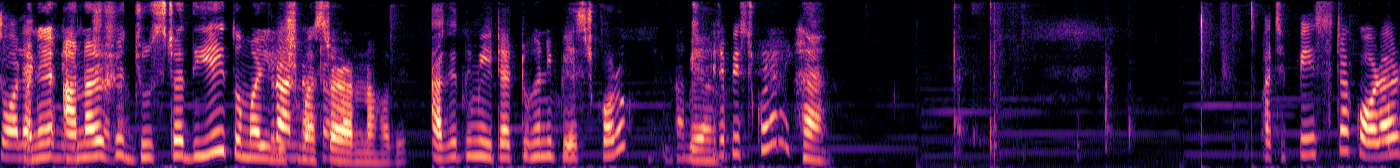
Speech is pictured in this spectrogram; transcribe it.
জল মানে একদমই দিচ্ছ আনারসের জুসটা দিয়েই তোমার ইলিশ রান্নাটা মাছটা হবে। রান্না হবে। আগে তুমি এটা একটুখানি পেস্ট করো। আচ্ছা এটা পেস্ট করে নি? হ্যাঁ। আচ্ছা পেস্টটা করার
